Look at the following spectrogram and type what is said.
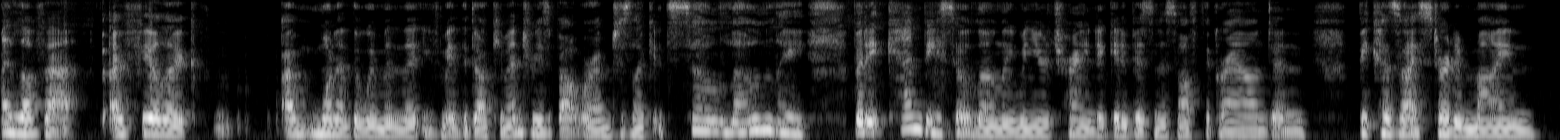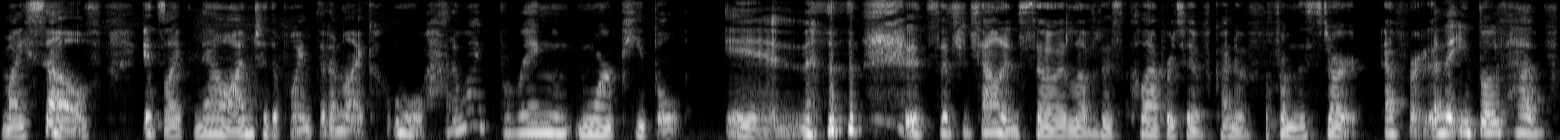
I love that. I feel like I'm one of the women that you've made the documentaries about where I'm just like, it's so lonely. But it can be so lonely when you're trying to get a business off the ground. And because I started mine myself, it's like now I'm to the point that I'm like, oh, how do I bring more people in. it's such a challenge. So I love this collaborative kind of from the start effort and that you both have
